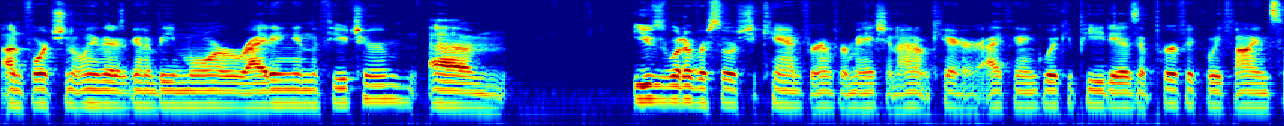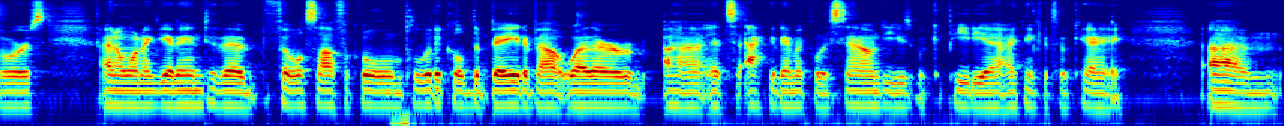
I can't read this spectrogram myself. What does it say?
unfortunately there's going to be more writing in the future. Um, use whatever source you can for information. I don't care. I think Wikipedia is a perfectly fine source. I don't want to get into the philosophical and political debate about whether uh, it's academically sound to use Wikipedia. I think it's okay. Um,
